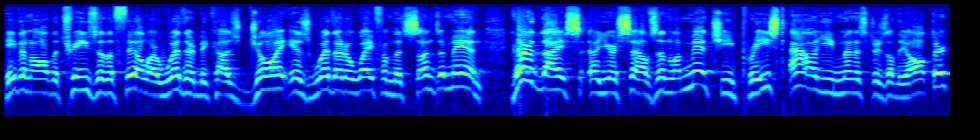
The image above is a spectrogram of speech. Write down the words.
Even all the trees of the field are withered because joy is withered away from the sons of men. Gird thy, uh, yourselves and lament, ye priests. Howl, ye ministers of the altar.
